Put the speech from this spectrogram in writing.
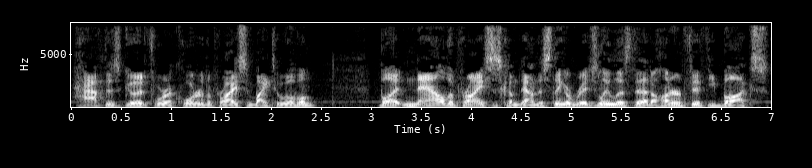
half as good for a quarter of the price and buy two of them. But now the price has come down. This thing originally listed at 150 bucks.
